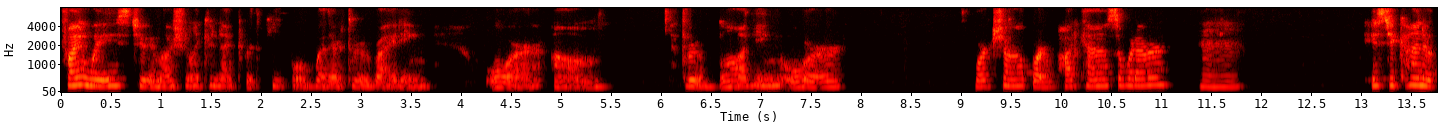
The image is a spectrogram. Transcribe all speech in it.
find ways to emotionally connect with people whether through writing or um, through blogging or workshop or podcast or whatever Mm-hmm. is to kind of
